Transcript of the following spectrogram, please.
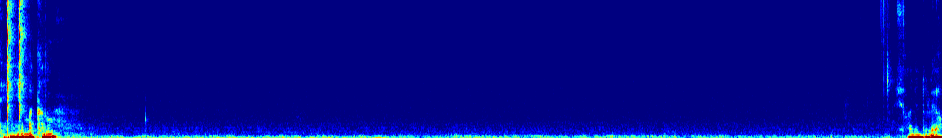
Deneyelim bakalım. Şöyle duruyor.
